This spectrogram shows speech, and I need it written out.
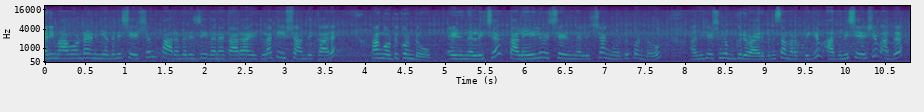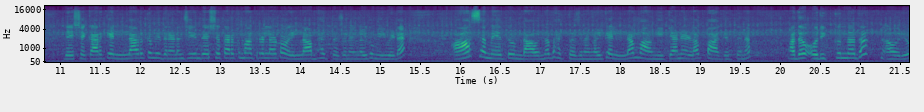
അരിമാവോണ്ട് അണിഞ്ഞതിന് ശേഷം പാരമ്പര്യ ജീവനക്കാരായിട്ടുള്ള കീശാന്തിക്കാർ അങ്ങോട്ട് കൊണ്ടുപോകും. എഴുന്നള്ളിച്ച് തലയിൽ വെച്ച് എഴുന്നള്ളിച്ച് അങ്ങോട്ട് കൊണ്ടുപോകും. അതിനുശേഷം ഗുരുവായൂരപ്പന് സമർപ്പിക്കും. അതിനുശേഷം അത് ദേശക്കാർക്ക് എല്ലാവർക്കും വിതരണം ചെയ്യും. ദേശക്കാർക്ക് മാത്രമല്ല കേട്ടോ എല്ലാ ഭക്തജനങ്ങൾക്കും ഇവിടെ ആ സമയത്ത് ഉണ്ടാവുന്ന ഭക്തജനങ്ങൾക്കെല്ലാം വാങ്ങിക്കാനുള്ള പാകത്തിന് അത് ഒരുക്കുന്നത് ഒരു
